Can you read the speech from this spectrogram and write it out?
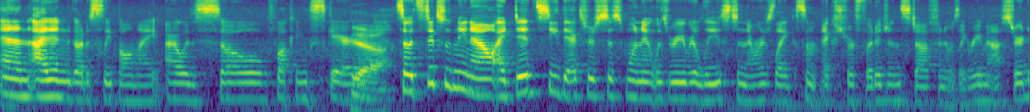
And I didn't go to sleep all night. I was so fucking scared. Yeah. So it sticks with me now. I did see The Exorcist when it was re-released, and there was like some extra footage and stuff, and it was like remastered.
